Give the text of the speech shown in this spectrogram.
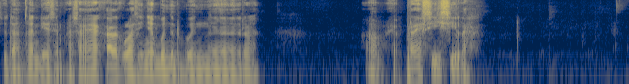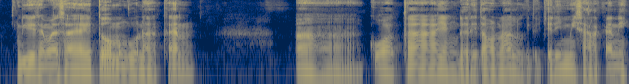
sedangkan di SMA saya kalkulasinya bener-bener apa ya, presisi lah di SMA saya itu menggunakan uh, kuota yang dari tahun lalu gitu jadi misalkan nih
